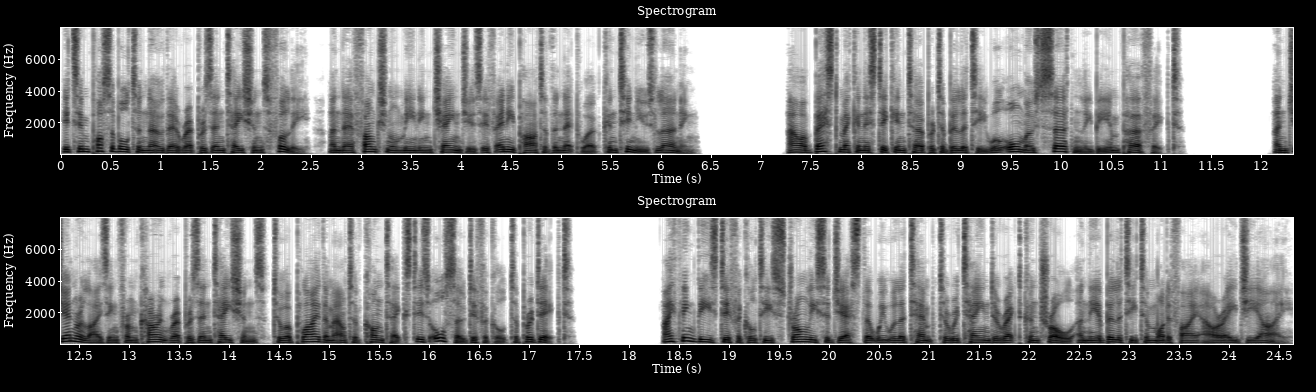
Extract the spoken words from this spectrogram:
It's impossible to know their representations fully, and their functional meaning changes if any part of the network continues learning our best mechanistic interpretability will almost certainly be imperfect. And generalizing from current representations to apply them out of context is also difficult to predict. I think these difficulties strongly suggest that we will attempt to retain direct control and the ability to modify our AGI,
